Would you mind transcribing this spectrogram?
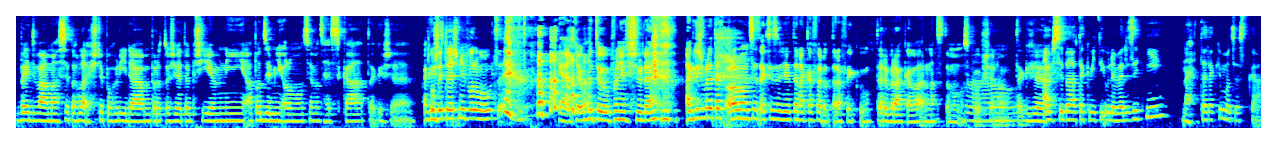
bejt váma si tohle ještě pohlídám, protože je to příjemný a podzimní Olomouc je moc hezká, takže... A když Ubytuješ mě v Olomouci? já tě ubytuju úplně všude. A když budete v Olomouci, tak si zajdete na kafe do trafiku. To je dobrá kavárna, co tam mám oskoušenou. Wow. Takže A už jsi byla v takový tý univerzitní? ne. To je taky moc hezká. Tak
